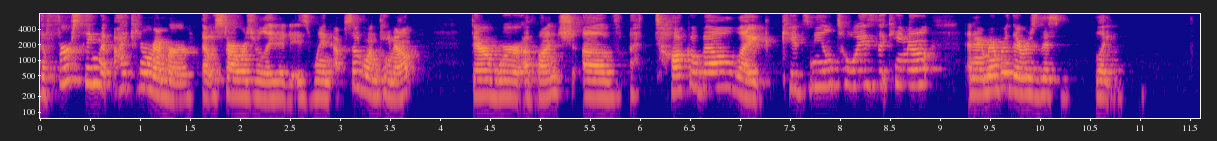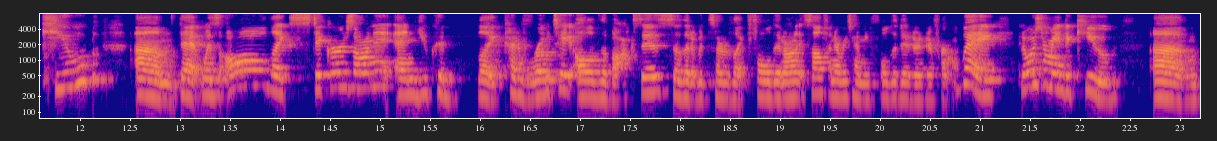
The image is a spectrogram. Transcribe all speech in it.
the first thing that I can remember that was Star Wars related is when Episode One came out. There were a bunch of Taco Bell like kids meal toys that came out, and I remember there was this like cube um, that was all like stickers on it, and you could like kind of rotate all of the boxes so that it would sort of like fold in on itself, and every time you folded it a different way, it always remained a cube. Um,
